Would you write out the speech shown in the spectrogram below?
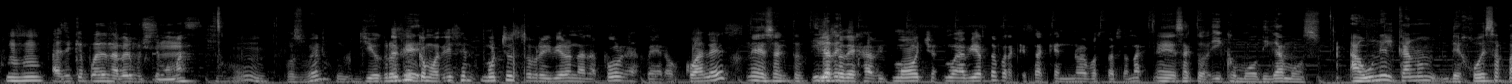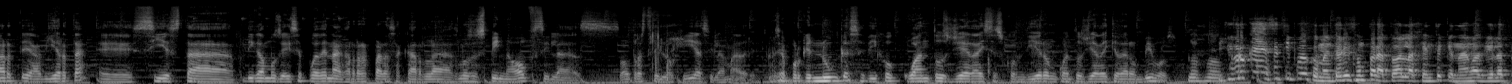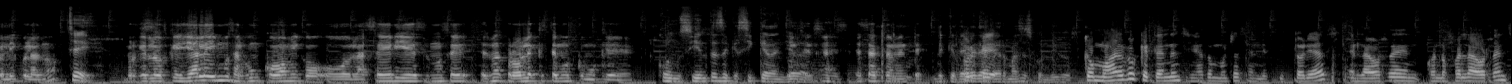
Así que pueden haber muchísimo más. Mm, pues bueno, yo creo es que... como dicen, muchos sobrevivieron a la purga, pero ¿cuáles? Exacto. Y, eso deja mucho, muy abierto para que saquen nuevos personajes. Exacto. Y como digamos, aún el canon dejó esa parte abierta, eh, sí está, digamos, de ahí se pueden agarrar para sacar las, los spin-offs y las otras trilogías y la madre. O sea, porque nunca se dijo cuántos Jedi se escondieron, cuántos Jedi quedaron vivos. Yo creo que ese tipo de comentarios son para toda la gente que nada más vio las películas, ¿no? Sí. Porque los que ya leímos algún cómic o, las series, no sé, es más probable que estemos como que... Conscientes de que sí quedan Jedi. Exactamente. De que debe de haber más escondidos. Como algo que te han enseñado muchas en las historias, en la orden, cuando fue la orden,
